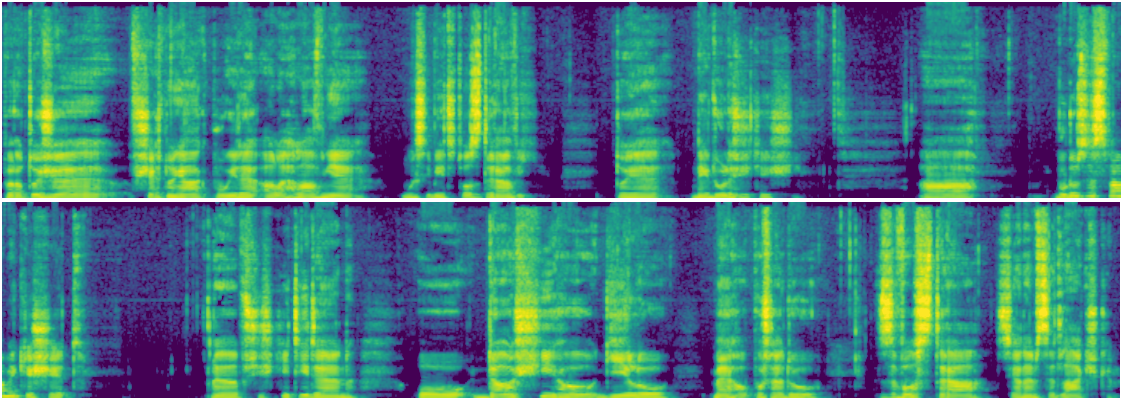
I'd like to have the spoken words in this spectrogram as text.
protože všechno nějak půjde, ale hlavně musí být to zdraví. To je nejdůležitější. A budu se s vámi těšit eh, příští týden u dalšího dílu mého pořadu z Vostra s Janem Sedláčkem.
